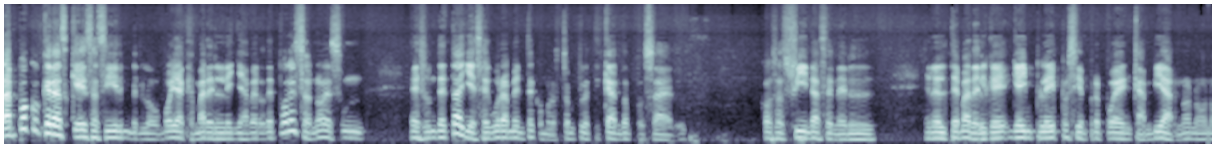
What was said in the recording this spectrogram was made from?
Tampoco creas que es así, lo voy a quemar en leña verde, por eso, ¿no? Es un, es un detalle, seguramente como lo están platicando, pues cosas finas en el, en el tema del ga gameplay, pues siempre pueden cambiar, ¿no? no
